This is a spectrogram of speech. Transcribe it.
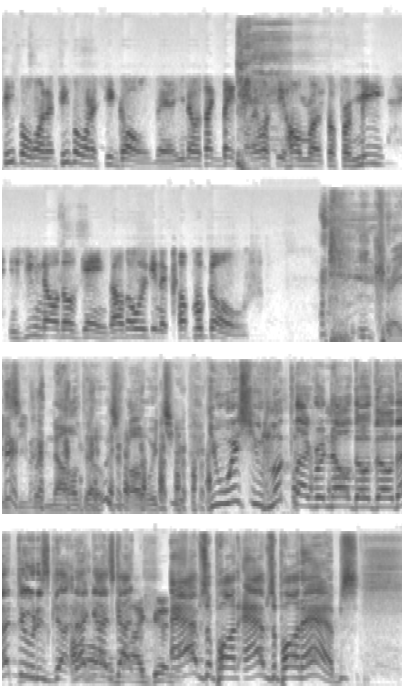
people want to people want to see goals, man. You know, it's like baseball. They want to see home runs. So for me, as you know, those games, I was always getting a couple goals. you crazy, Ronaldo. What's wrong with you? You wish you looked like Ronaldo, though. That dude has got that oh, guy's got abs upon abs upon abs.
